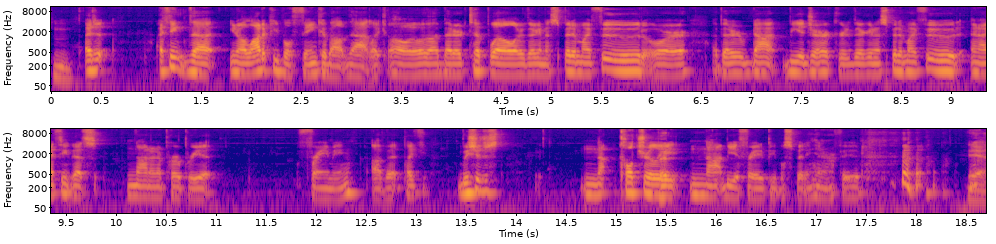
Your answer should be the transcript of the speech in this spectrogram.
hmm. I just, I think that you know a lot of people think about that like, oh, I better tip well, or they're gonna spit in my food, or I better not be a jerk, or they're gonna spit in my food, and I think that's not an appropriate framing of it. Like we should just not culturally not be afraid of people spitting in our food. Yeah,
